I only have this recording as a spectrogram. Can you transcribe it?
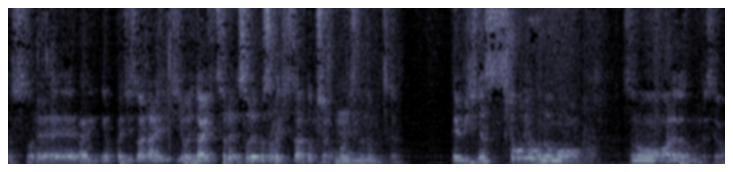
で それがやっぱり実は大事、非常に大事。それ、それこそが実は読書の本質だと思うんですけど。で、ビジネス書を読むのも、その、あれだと思うんですよ。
